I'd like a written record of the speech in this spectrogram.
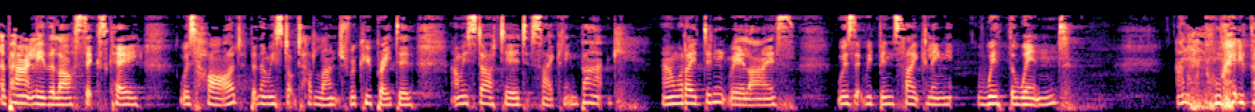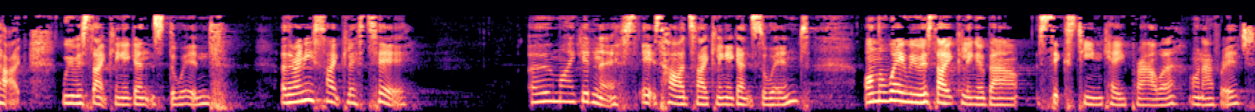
Apparently the last 6k was hard, but then we stopped, had lunch, recuperated, and we started cycling back. And what I didn't realize was that we'd been cycling with the wind. And on the way back, we were cycling against the wind. Are there any cyclists here? Oh my goodness, it's hard cycling against the wind. On the way, we were cycling about 16k per hour on average.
